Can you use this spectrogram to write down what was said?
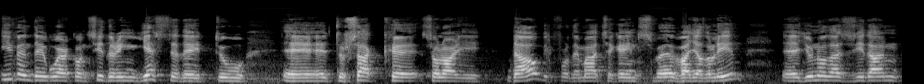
even they were considering yesterday to uh, to sack uh, Solari now before the match against uh, Valladolid. Uh, you know that Zidane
